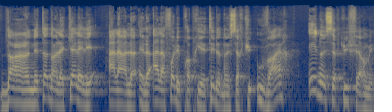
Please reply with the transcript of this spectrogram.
dans un état dans lequel elle, est à la, a à la fois les propriétés d'un circuit ouvert et d'un circuit fermé.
